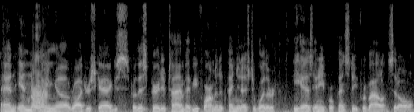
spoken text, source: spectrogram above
And in knowing uh, Roger Scaggs for this period of time, have you formed an opinion as to whether he has any propensity for violence at all?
